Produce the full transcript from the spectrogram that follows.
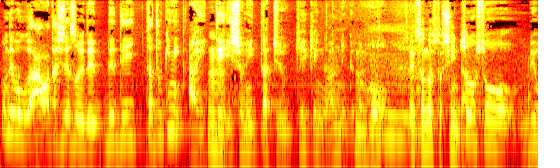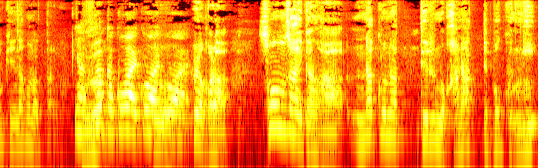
ほんで僕あ私でそれで出て行った時に開いて一緒に行ったっていう経験があんねんけども、それその人死んだその人病気で亡くなったんよいやなんか怖い怖い怖い、だから存在感がなくなってるのかなって僕に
